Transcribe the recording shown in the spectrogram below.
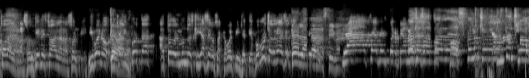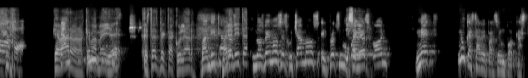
toda la razón, tienes toda la razón. Y bueno, lo que le importa a todo el mundo es que ya se nos acabó el pinche tiempo. Muchas gracias. Qué lástima. Gracias, Escorpión. Gracias a todos. Peluche de estuche. Qué bárbaro, qué mamey, ¿eh? Está espectacular. Bandita, Marianita. Nos, vemos, escuchamos el próximo jueves con Net. Nunca es tarde para hacer un podcast.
